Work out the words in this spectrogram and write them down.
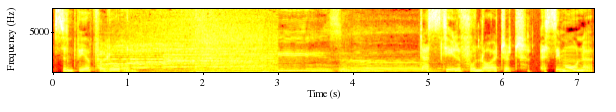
sind wir verloren. Das Telefon läutet. Simone.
